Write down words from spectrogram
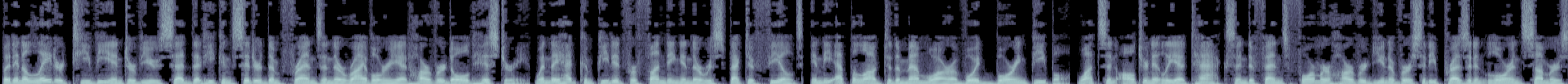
but in a later TV interview said that he considered them friends and their rivalry at Harvard Old History when they had competed for funding in their respective fields. In the epilogue to the memoir Avoid Boring People, Watson alternately attacks and defends former Harvard University president Lawrence Summers,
